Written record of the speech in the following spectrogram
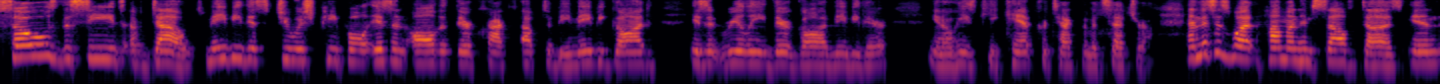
sows the seeds of doubt. Maybe this Jewish people isn't all that they're cracked up to be. Maybe God isn't really their God. Maybe they're, you know, he's he can't protect them, etc. And this is what Haman himself does in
